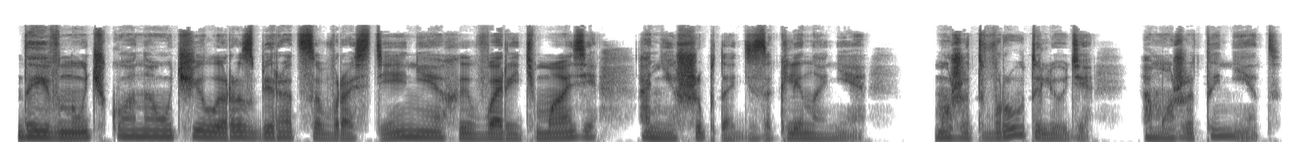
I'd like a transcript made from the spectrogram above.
Да и внучку она учила разбираться в растениях и варить мази, а не шептать заклинания. Может, врут люди, а может и нет.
